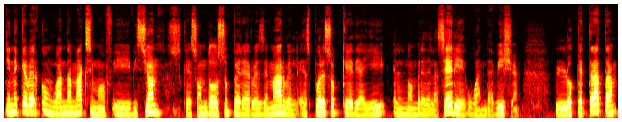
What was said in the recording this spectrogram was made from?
tiene que ver con Wanda Maximoff y Vision, que son dos superhéroes de Marvel. Es por eso que de ahí el nombre de la serie, WandaVision. Lo que trata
